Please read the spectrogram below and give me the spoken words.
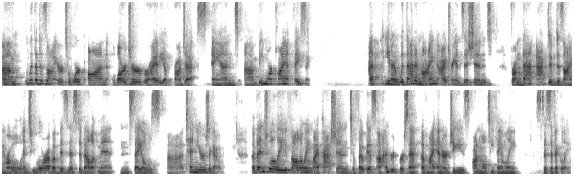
um, with a desire to work on larger variety of projects and um, be more client facing. I, you know, with that in mind, I transitioned from that active design role into more of a business development and sales uh, 10 years ago. Eventually, following my passion to focus 100% of my energies on multifamily specifically.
